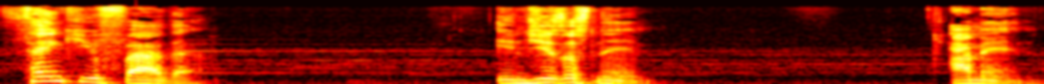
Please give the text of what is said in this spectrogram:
Thank you, Father. In Jesus' name. Amen.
